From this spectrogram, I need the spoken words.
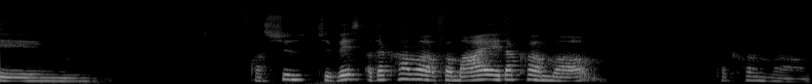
Øhm, fra syd til vest, og der kommer for mig, der kommer, der kommer,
